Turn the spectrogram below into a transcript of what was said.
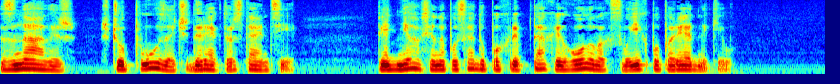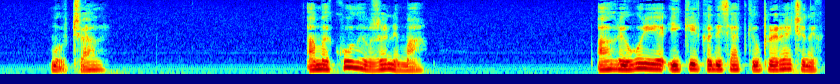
Знали ж, що Пузач, директор станції, піднявся на посаду по хребтах і головах своїх попередників. Мовчали. А Миколи вже нема. А Григорія і кілька десятків приречених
